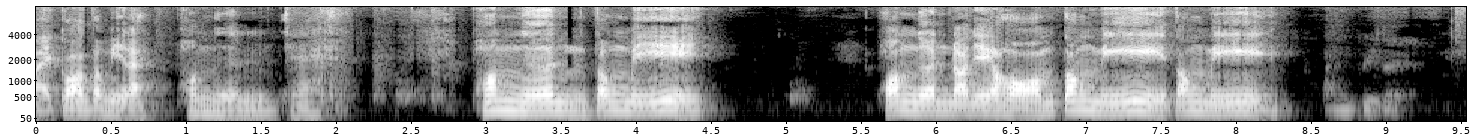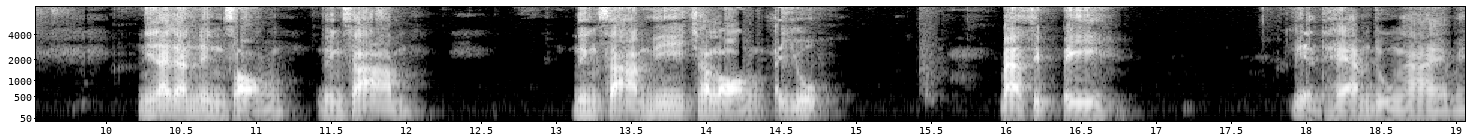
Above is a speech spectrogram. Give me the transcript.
มัยก่อนต้องมีอะไรพ่อเงินแชร์พ่อเงินต้องมีพ่อเงินนอนยายหอมต้องมีต้องมี นี่น่าจะหนึ่งสองหนึ่งสามหนึ่งสามนี่ฉลองอายุแปดสิบปีเหรียญแท้มดูง่ายไหม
